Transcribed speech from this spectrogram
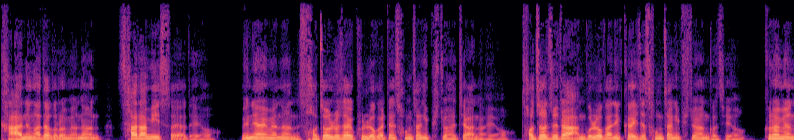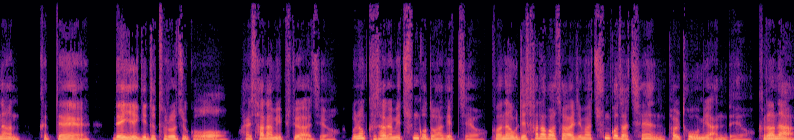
가능하다 그러면은 사람이 있어야 돼요. 왜냐하면은 저절로 잘 굴러갈 땐 성장이 필요하지 않아요. 저절로 안 굴러가니까 이제 성장이 필요한 거지요. 그러면은 그때 내 얘기도 들어주고 할 사람이 필요하지요. 물론 그 사람이 충고도 하겠지요. 그러나 우리 살아봐서 알지만 충고 자체는 별 도움이 안 돼요. 그러나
